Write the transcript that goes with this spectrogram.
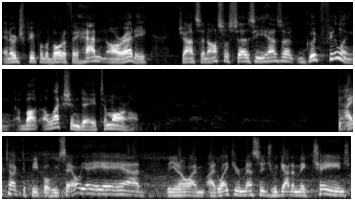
and urged people to vote if they hadn't already. Johnson also says he has a good feeling about Election Day tomorrow. I talk to people who say, oh, yeah, yeah, yeah, yeah, you know, I'm, i like your message, we got to make change,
